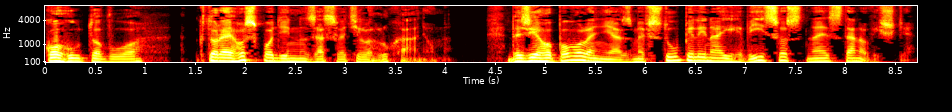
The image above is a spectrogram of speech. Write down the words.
kohútovú, ktoré hospodin zasvetil hlucháňom. Bez jeho povolenia sme vstúpili na ich výsostné stanovište.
